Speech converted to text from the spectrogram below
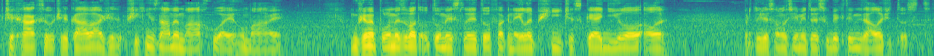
v Čechách se očekává, že všichni známe Máchu a jeho máje. Můžeme polemizovat o tom, jestli je to fakt nejlepší české dílo, ale protože samozřejmě to je subjektivní záležitost.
